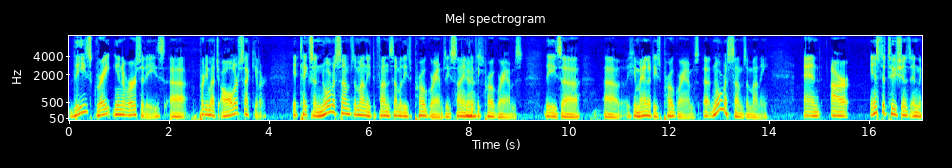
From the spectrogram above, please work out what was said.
These great universities, uh, pretty much all are secular. It takes enormous sums of money to fund some of these programs, these scientific Yes. programs, these uh, uh, humanities programs, enormous sums of money. And our institutions in the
